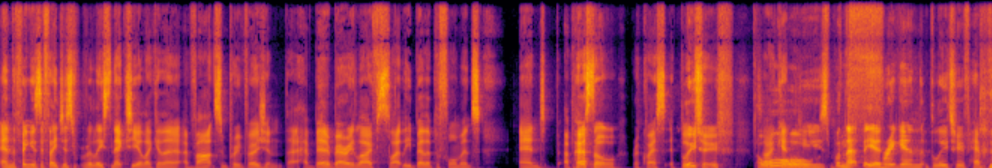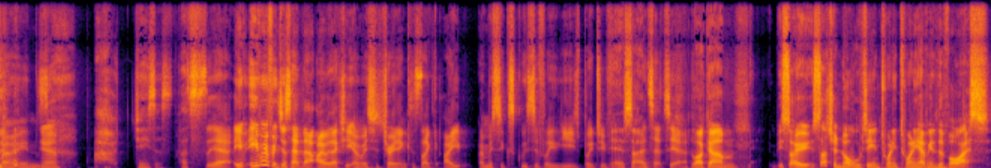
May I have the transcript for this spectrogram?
and the thing is, if they just release next year like an advanced, improved version that had better battery life, slightly better performance, and a personal request, Bluetooth, so I can use wouldn't that be a- friggin' Bluetooth headphones? Yeah, Jesus, that's yeah. E- even if it just had that, I would actually almost just trade in because like I almost exclusively use Bluetooth Yeah, same. headsets. Yeah. like um, so such a novelty in 2020 having a device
